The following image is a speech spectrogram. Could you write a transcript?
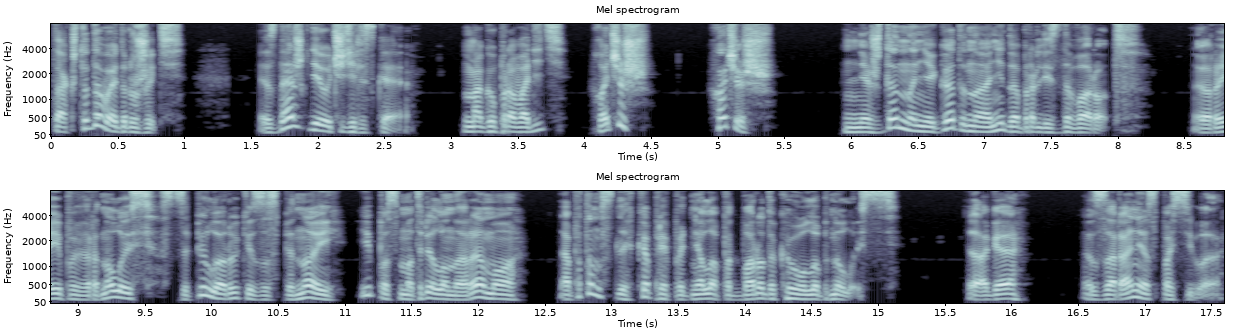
так что давай дружить. Знаешь, где учительская? Могу проводить? Хочешь? Хочешь?» Нежданно-негаданно они добрались до ворот. Рэй повернулась, сцепила руки за спиной и посмотрела на Рэму, а потом слегка приподняла подбородок и улыбнулась. «Ага. Заранее спасибо».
